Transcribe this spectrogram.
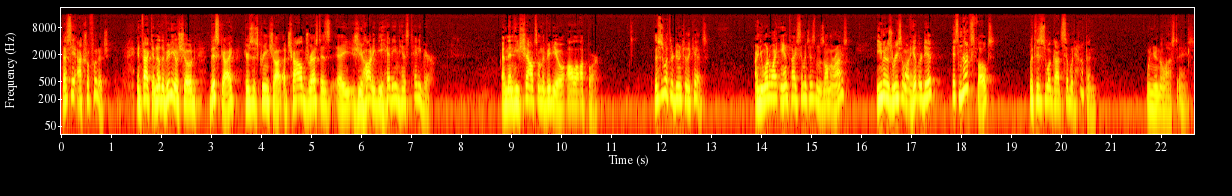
That's the actual footage. In fact, another video showed this guy. Here's a screenshot a child dressed as a jihadi beheading his teddy bear. And then he shouts on the video, Allah Akbar. This is what they're doing to the kids. And you wonder why anti Semitism is on the rise? Even as recent what Hitler did? It's nuts, folks. But this is what God said would happen when you're in the last days.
